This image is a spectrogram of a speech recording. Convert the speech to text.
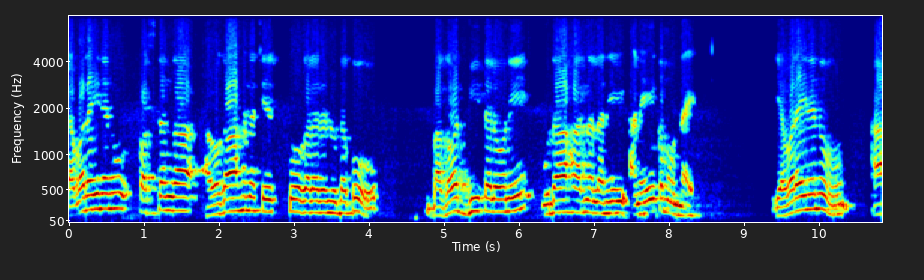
ఎవరైనను స్పష్టంగా అవగాహన చేసుకోగలనుటకు భగవద్గీతలోనే ఉదాహరణలు అనే అనేకం ఉన్నాయి ఎవరైనను ఆ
